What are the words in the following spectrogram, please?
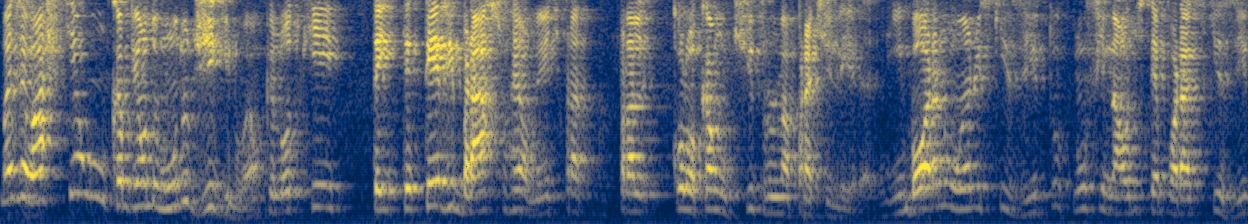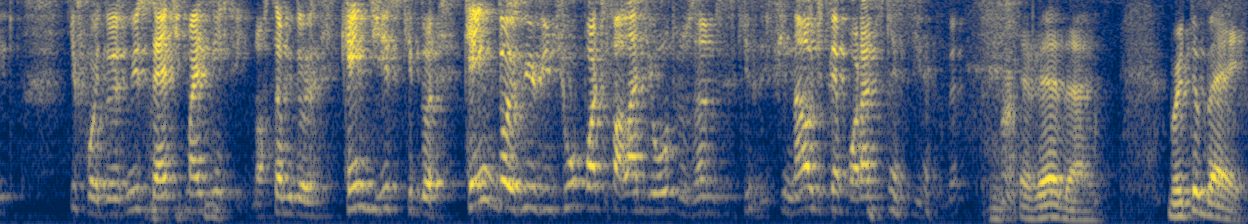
Mas eu acho que é um campeão do mundo digno. É um piloto que te, te, teve braço realmente para colocar um título na prateleira. Embora num ano esquisito, num final de temporada esquisito, que foi 2007, mas enfim, nós estamos em dois, quem disse que do, quem em 2021 pode falar de outros anos esquisitos, final de temporada esquisito, né? É verdade. Muito bem.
